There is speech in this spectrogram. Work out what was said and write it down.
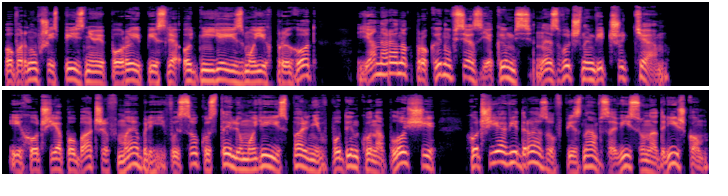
повернувшись пізньої пори після однієї з моїх пригод, я на ранок прокинувся з якимсь незвичним відчуттям, і, хоч я побачив меблі й високу стелю моєї спальні в будинку на площі, хоч я відразу впізнав завісу над ліжком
